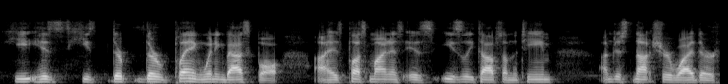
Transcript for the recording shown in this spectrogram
he his he's they're they're playing winning basketball. Uh, his plus minus is easily tops on the team. I'm just not sure why they're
